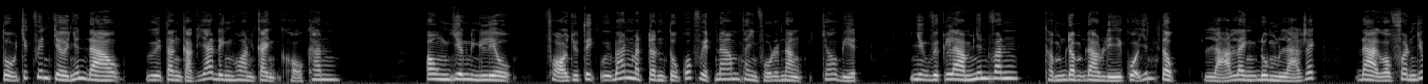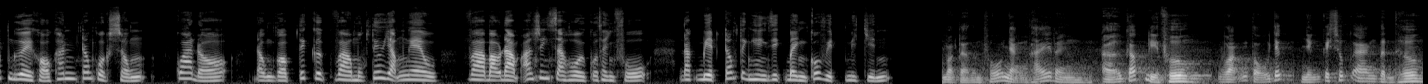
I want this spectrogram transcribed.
tổ chức phiên chợ nhân đạo gửi tặng các gia đình hoàn cảnh khó khăn. Ông Dương Đình Liệu, Phó Chủ tịch Ủy ban Mặt trận Tổ quốc Việt Nam thành phố Đà Nẵng cho biết, những việc làm nhân văn, thấm đậm đạo lý của dân tộc, lá lành đùm lá rách đã góp phần giúp người khó khăn trong cuộc sống, qua đó đóng góp tích cực vào mục tiêu giảm nghèo và bảo đảm an sinh xã hội của thành phố, đặc biệt trong tình hình dịch bệnh COVID-19. Mặt trận thành phố nhận thấy rằng ở các địa phương vẫn tổ chức những cái suất ăn tình thương,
